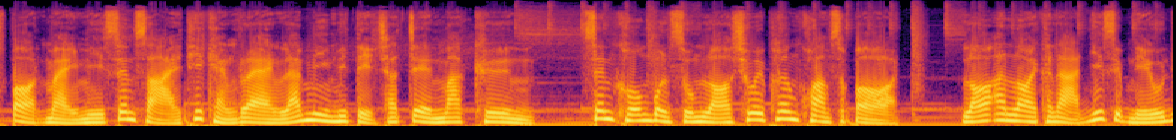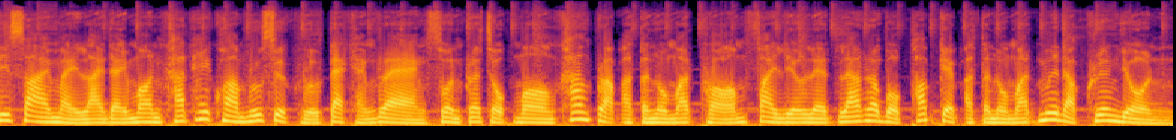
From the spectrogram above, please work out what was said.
สปอร์ตใหม่มีเส้นสายที่แข็งแรงและมีมิติชัดเจนมากขึ้น เส้นโค้งบนซุ้มล้อช่วยเพิ่มความสปอร์ตล้ออัลลอยขนาด 20 นิ้วดีไซน์ใหม่ลายไดมอนด์คัดให้ความรู้สึกหรูแต่แข็งแรง ส่วนกระจกมองข้างปรับอัตโนมัติพร้อมไฟเลี้ยวเลดและระบบพับเก็บอัตโนมัติเมื่อดับเครื่องยนต์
